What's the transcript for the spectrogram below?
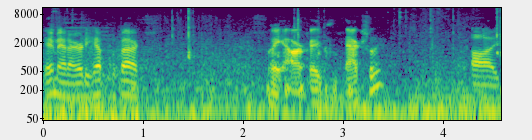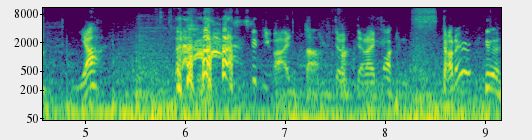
Hey man, I already have the back. Wait, are, ex- actually? Uh, yeah. You, I, did, did I fucking stutter?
